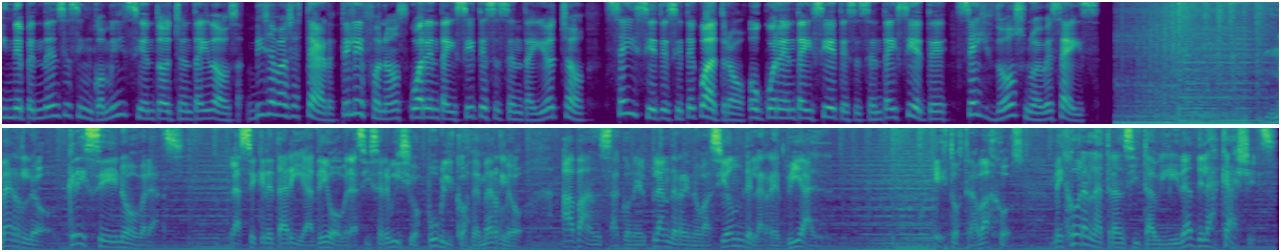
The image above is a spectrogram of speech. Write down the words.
Independencia 5182, Villa Ballester, teléfonos 4768-6774 o 4767-6296. Merlo crece en obras. La Secretaría de Obras y Servicios Públicos de Merlo avanza con el plan de renovación de la red vial. Estos trabajos mejoran la transitabilidad de las calles,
